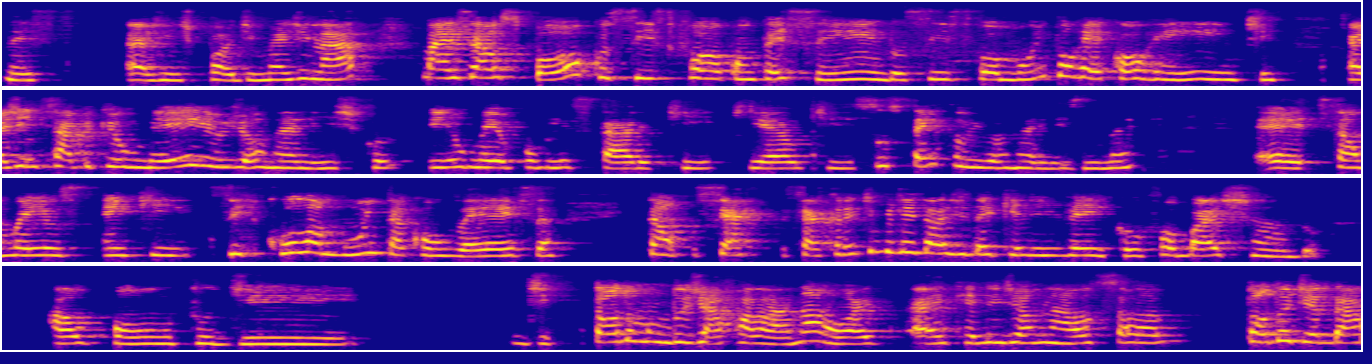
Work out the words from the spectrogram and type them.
nesse, a gente pode imaginar, mas aos poucos, se isso for acontecendo, se isso for muito recorrente, a gente sabe que o meio jornalístico e o meio publicitário, que, que é o que sustenta o jornalismo, né? É, são meios em que circula muita conversa. Então, se a, se a credibilidade daquele veículo for baixando ao ponto de, de todo mundo já falar, não, aquele jornal só todo dia dá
